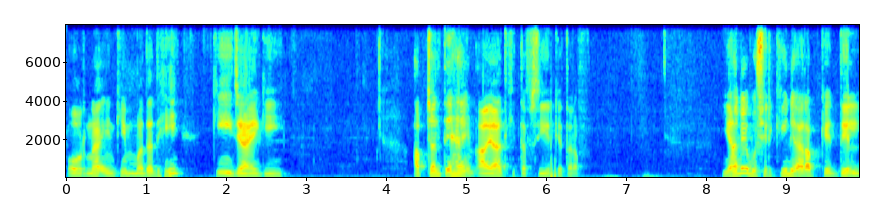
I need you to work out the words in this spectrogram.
اور نہ ان کی مدد ہی کی جائے گی۔ اب چلتے ہیں ان آیات کی تفسیر کے طرف۔ یعنی مشرقین عرب کے دل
